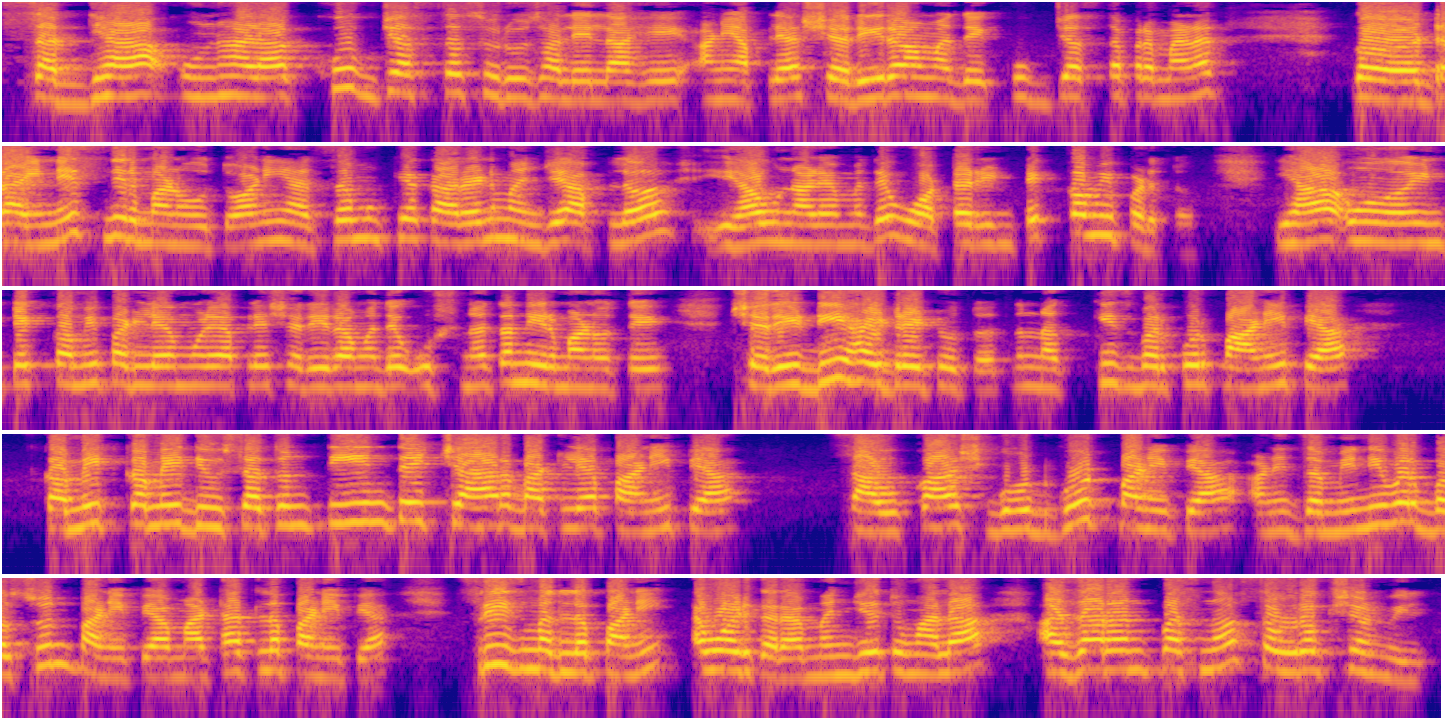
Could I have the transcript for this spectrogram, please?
सध्या उन्हाळा खूप जास्त सुरू झालेला आहे आणि आपल्या शरीरामध्ये खूप जास्त प्रमाणात ड्रायनेस निर्माण होतो. आणि ह्याचं मुख्य कारण म्हणजे आपलं ह्या उन्हाळ्यामध्ये वॉटर इंटेक कमी पडतं. ह्या इंटेक कमी पडल्यामुळे आपल्या शरीरामध्ये उष्णता निर्माण होते शरीर डिहायड्रेट होतं. तर नक्कीच भरपूर पाणी प्या. कमीत कमी दिवसातून तीन ते चार बाटल्या पाणी प्या. सावकाश घोटघोट पाणी प्या आणि जमिनीवर बसून पाणी प्या माठातलं पाणी प्या फ्रीज मधलं पाणी अवॉइड करा. म्हणजे तुम्हाला आजारांपासून संरक्षण होईल.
